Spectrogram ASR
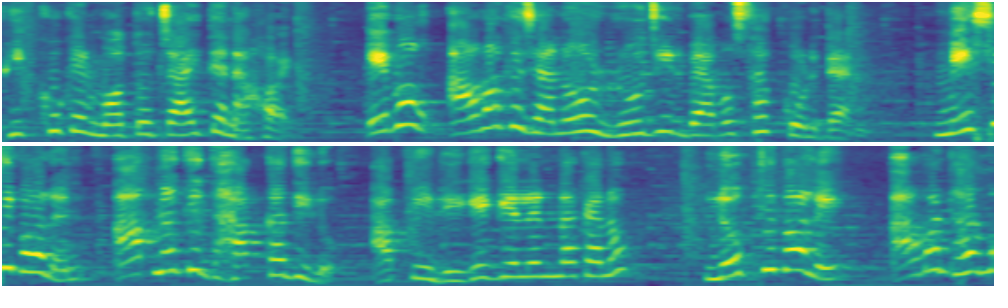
ভিক্ষুকের মতো চাইতে না হয় এবং আমাকে যেন রুজির ব্যবস্থা করে দেন। মেসি বলেন, আপনাকে ধাক্কা দিল। আপনি রেগে গেলেন না কেন? লোকটি বলে, আমার ধর্ম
